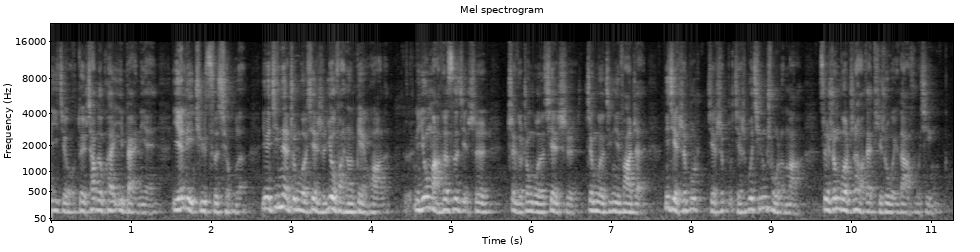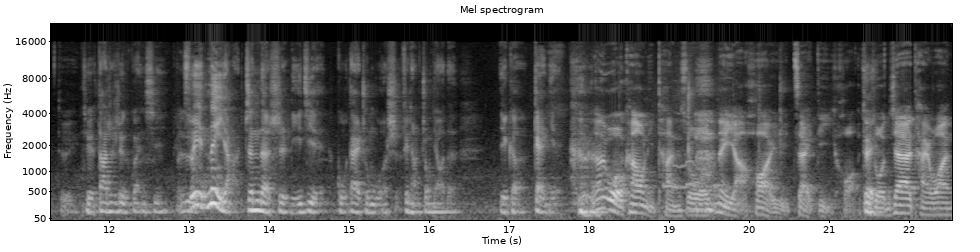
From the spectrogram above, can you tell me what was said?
一九对，差不多快一百年，也理屈词穷了。因为今天的中国现实又发生变化了。你用马克思解释这个中国的现实，中国的经济发展，你解释不解释不解释不清楚了嘛？所以中国只好再提出伟大复兴。对，对，大致这个关系。所以内亚真的是理解古代中国是非常重要的。一个概念，但是我有看到你谈说内亚化与在地化，就是说你现在在台湾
